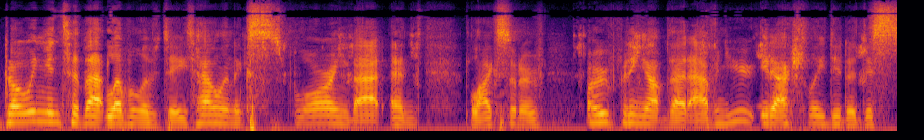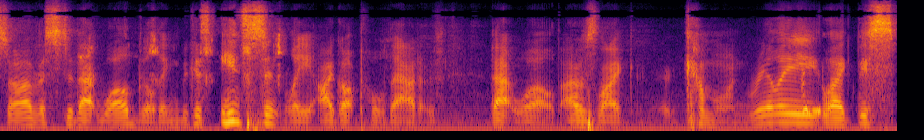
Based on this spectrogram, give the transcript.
going into that level of detail and exploring that and like sort of opening up that avenue, it actually did a disservice to that world building because instantly I got pulled out of that world. I was like, come on, really? Like this,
